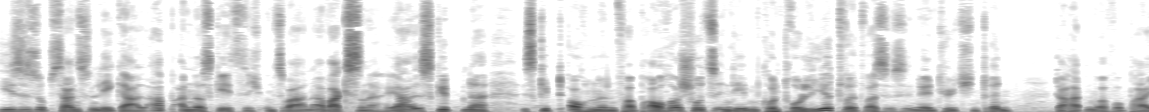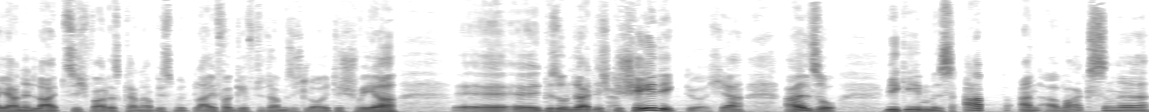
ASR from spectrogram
diese Substanzen legal ab, anders geht es nicht. Und zwar an Erwachsene. Ja, es gibt eine, es gibt auch einen Verbraucherschutz, in dem kontrolliert wird, was ist in den Tütchen drin. Da hatten wir vor ein paar Jahren in Leipzig war das Cannabis mit Blei vergiftet, haben sich Leute schwer äh, äh, gesundheitlich ja. geschädigt durch. Ja, also wir geben es ab an Erwachsene.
